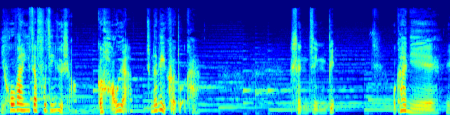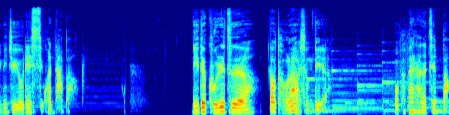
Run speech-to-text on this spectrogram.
以后万一在附近遇上，隔好远就能立刻躲开。神经病！我看你明明就有点喜欢他吧？你的苦日子到头了，兄弟。我拍拍他的肩膀。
